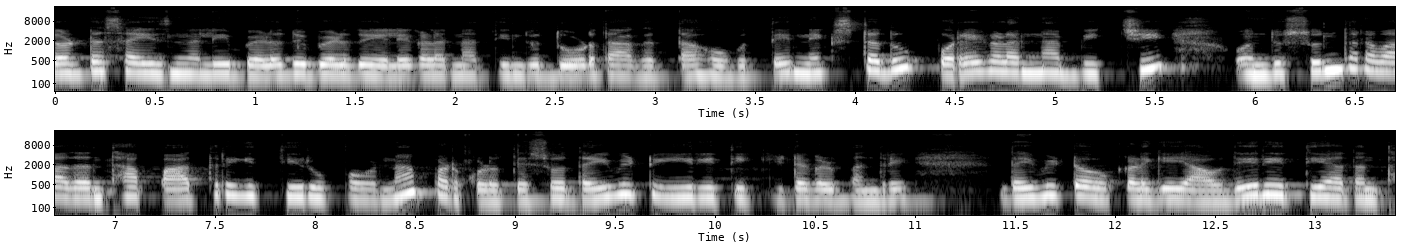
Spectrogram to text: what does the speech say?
ದೊಡ್ಡ ಸೈಜ್ನಲ್ಲಿ ಬೆಳೆದು ಬೆಳೆದು ಎಲೆಗಳನ್ನು ತಿಂದು ದೊಡ್ಡದಾಗುತ್ತಾ ಹೋಗುತ್ತೆ. ನೆಕ್ಸ್ಟ್ ಅದು ಪೊರೆಗಳನ್ನು ಬಿಚ್ಚಿ ಒಂದು ಸುಂದರವಾದಂಥ ಪಾತ್ರೆಗಿತ್ತಿ ರೂಪವನ್ನು ಪಡ್ಕೊಳ್ಳುತ್ತೆ. ಸೊ ದಯವಿಟ್ಟು ಈ ರೀತಿ ಕೀಟಗಳು ಬಂದರೆ, ದಯವಿಟ್ಟು ಅವುಗಳಿಗೆ ಯಾವುದೇ ರೀತಿಯಾದಂಥ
